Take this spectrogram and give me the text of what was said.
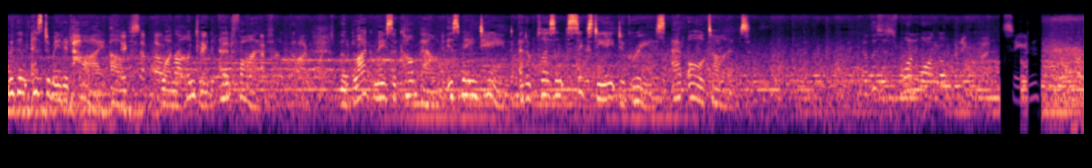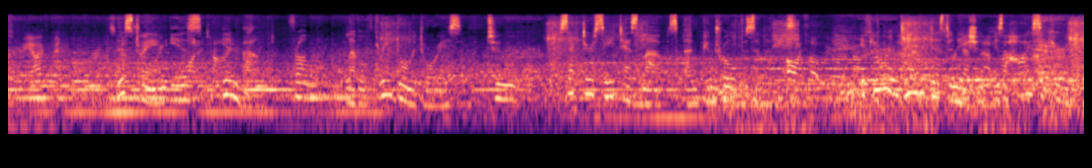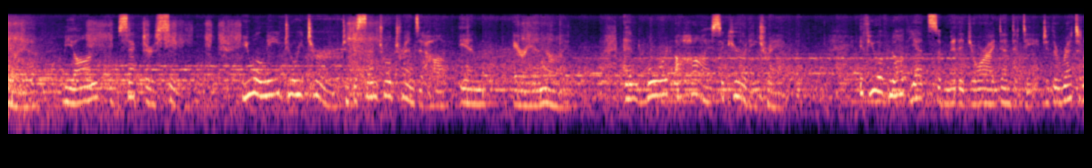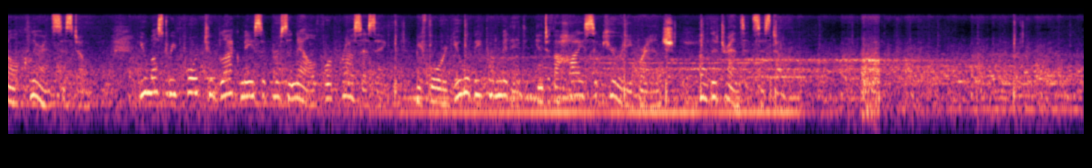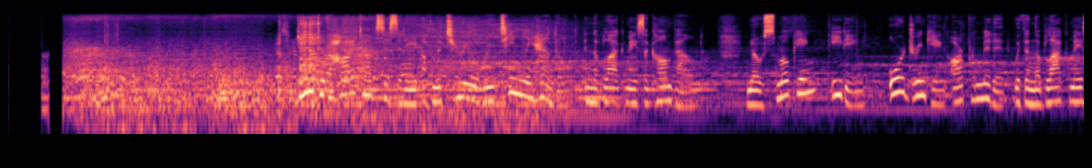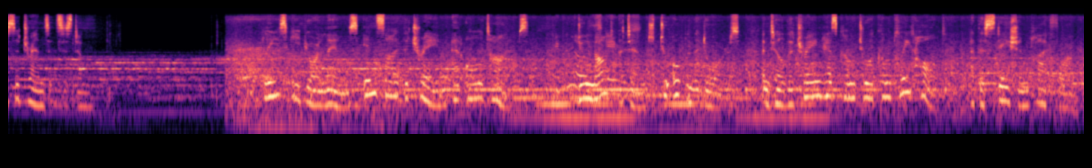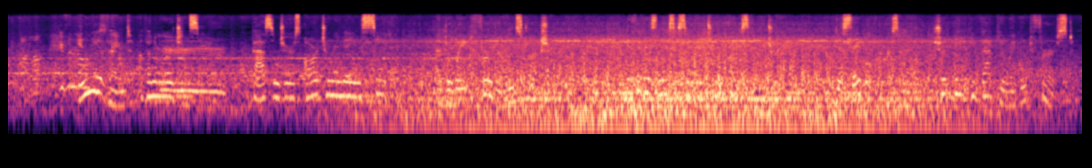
with an estimated high of would probably take a bit more 105. effort than I want to The Black Mesa compound is maintained at a pleasant 68 degrees at all times. Now this is one long opening. Trust me, I've been this. This train is lot of times. inbound from level 3 dormitories to Sector C test labs and control facilities. Oh, I thought we were If your intended destination is a high security area beyond Sector C, you will need to return to the central transit hub in Area 9 and board a high security train. If you have not yet submitted your identity to the retinal clearance system, you must report to Black Mesa personnel for processing before you will be permitted into the high security branch of the transit system. Doesn't it Due to feel the like- high toxicity of material routinely handled in the Black Mesa compound, no smoking, eating, or drinking are permitted within the Black Mesa transit system. Please keep your limbs inside the train at all times. Do not attempt to open the doors until the train has come to a complete halt at the station platform. In the event of an emergency, passengers are to remain seated and await further instruction. If it is necessary to exit the train, disabled personnel should be evacuated first.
